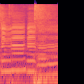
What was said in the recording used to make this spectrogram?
Música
